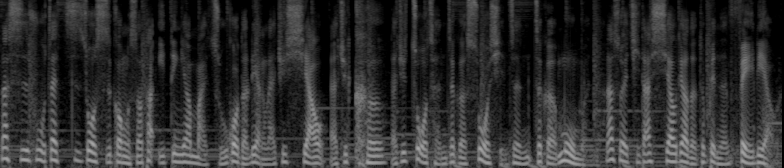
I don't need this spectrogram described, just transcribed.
那师傅在制作施工的时候，他一定要买足够的量来去削、来去刻、来去做成这个塑形这这个木门。那所以其他削掉的就变成废料了。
